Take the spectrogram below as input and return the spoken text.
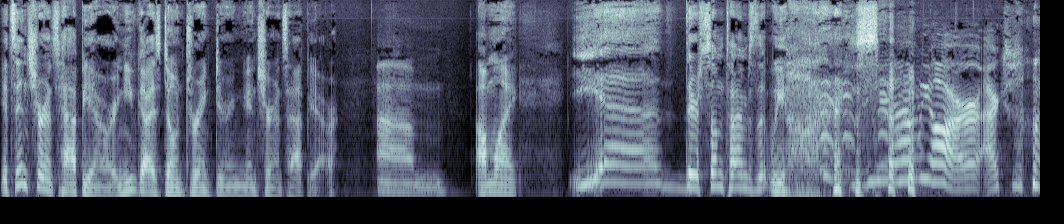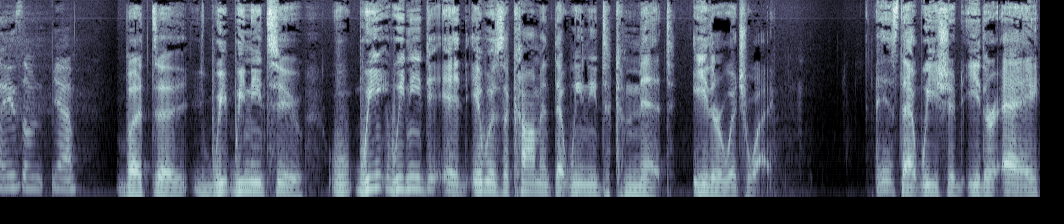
It's insurance happy hour, and you guys don't drink during insurance happy hour. Um, I'm like, yeah, there's sometimes that we are. So- yeah, we are actually. Some yeah. But uh, we we need to we we need to, it, it was a comment that we need to commit either which way is that we should either a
